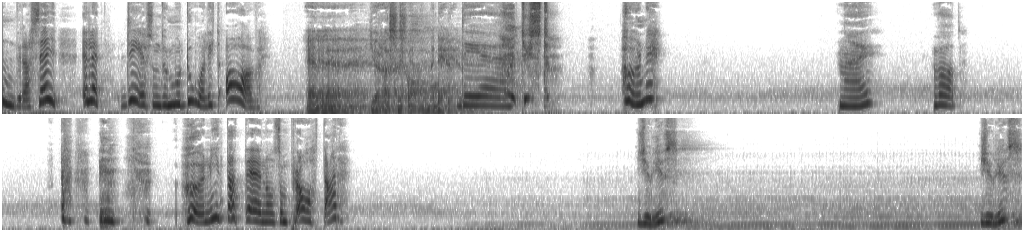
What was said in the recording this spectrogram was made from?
ändra sig eller det som du mår dåligt av. Eller göra sig av med det. Det... Tyst! Hör ni? Nej. Vad? Hör ni inte att det är någon som pratar? Julius? Julius?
